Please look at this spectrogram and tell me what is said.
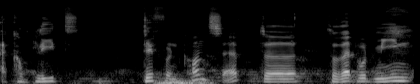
a complete different concept. Uh, so that would mean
